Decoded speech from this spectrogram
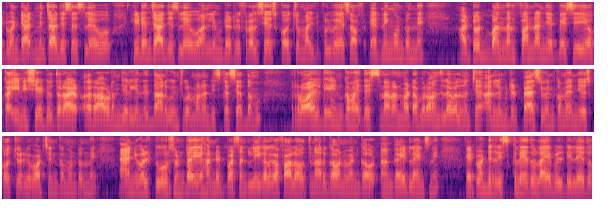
ఎటువంటి అడ్మిన్ ఛార్జెసెస్ లేవు హిడెన్ ఛార్జెస్ లేవు అన్లిమిటెడ్ రిఫరల్స్ చేసుకోవచ్చు మల్టిపుల్ వేస్ ఆఫ్ ఎర్నింగ్ ఉంటుంది. అటూట్ బంధన్ ఫండ్ అని చెప్పేసి ఒక ఇనిషియేటివ్తో రా రావడం జరిగింది. దాని గురించి కూడా మనం డిస్కస్ చేద్దాము. రాయల్టీ ఇన్కమ్ అయితే ఇస్తున్నారనమాట బ్రాంజ్ లెవెల్ నుంచే. అన్లిమిటెడ్ ప్యాసివ్ ఇన్కమ్ ఎర్న్ చేసుకోవచ్చు రివార్డ్స్ ఇన్కమ్ ఉంటుంది. యాన్యువల్ టూర్స్ ఉంటాయి హండ్రెడ్ పర్సెంట్ లీగల్గా ఫాలో అవుతున్నారు గవర్నమెంట్ గైడ్ లైన్స్ని ఎటువంటి రిస్క్ లేదు లయబిలిటీ లేదు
